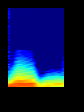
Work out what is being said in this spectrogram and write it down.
Mm-hmm.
